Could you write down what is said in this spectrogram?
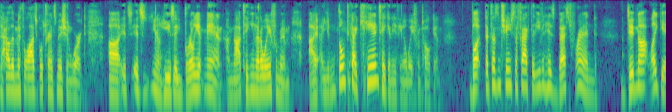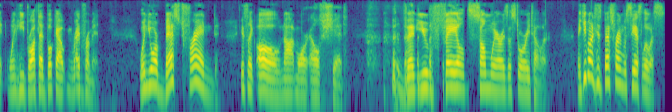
how the mythological transmission worked. Uh, it's it's you know he's a brilliant man. I'm not taking that away from him. I, I don't think I can take anything away from Tolkien, but that doesn't change the fact that even his best friend did not like it when he brought that book out and read from it. When your best friend is like, "Oh, not more elf shit." Then you failed somewhere as a storyteller. And keep in mind, his best friend was C.S. Lewis.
